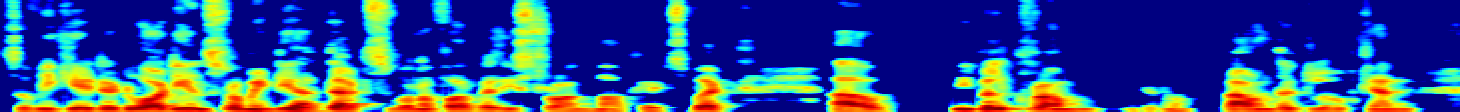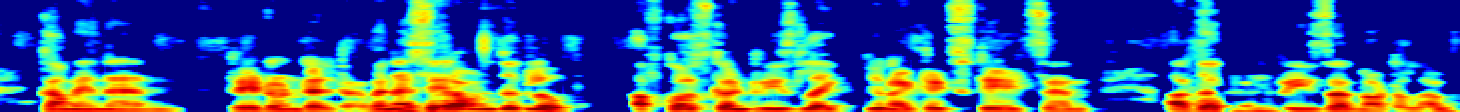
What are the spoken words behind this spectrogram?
So we cater to audience from India. That's one of our very strong markets. But uh, people from you know around the globe can come in and trade on Delta. When I say around the globe, of course, countries like United States and other Mhm. countries are not allowed.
